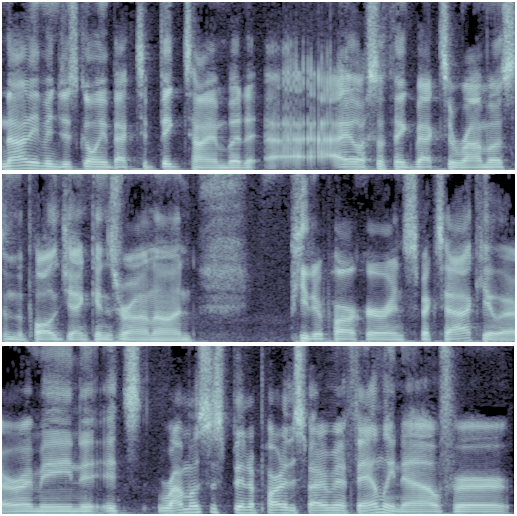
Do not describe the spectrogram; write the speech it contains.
not even just going back to big time, but I I also think back to Ramos and the Paul Jenkins run on Peter Parker and Spectacular. I mean, it's Ramos has been a part of the Spider-Man family now for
